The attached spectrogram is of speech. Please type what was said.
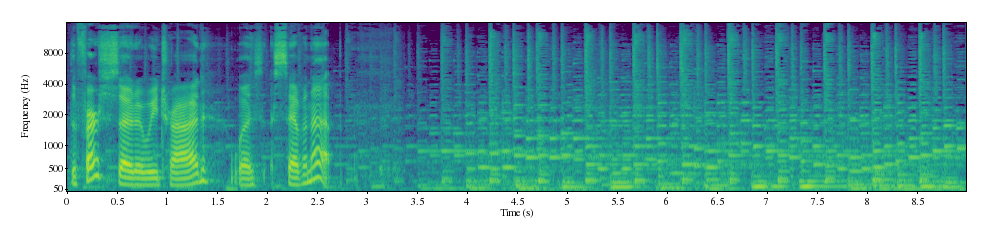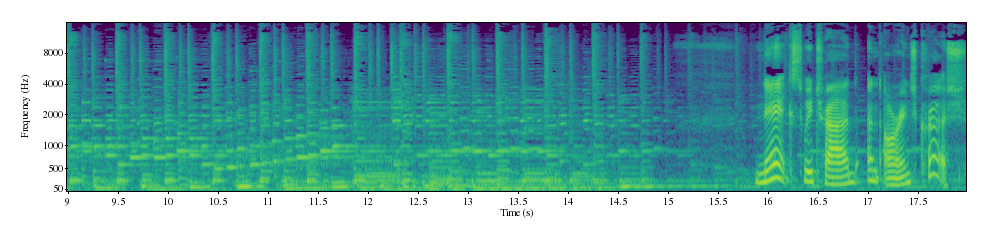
The first soda we tried was 7 Up. Next, we tried an orange crush.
